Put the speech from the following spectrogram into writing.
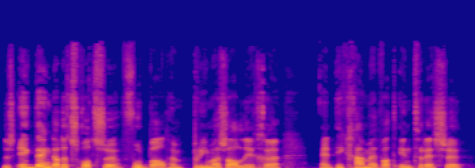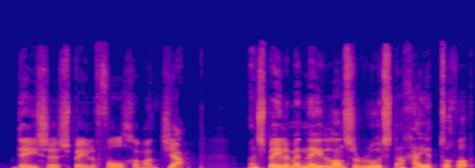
Dus ik denk dat het Schotse voetbal hem prima zal liggen. En ik ga met wat interesse deze speler volgen. Want ja, een speler met Nederlandse roots, dan ga je toch wat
